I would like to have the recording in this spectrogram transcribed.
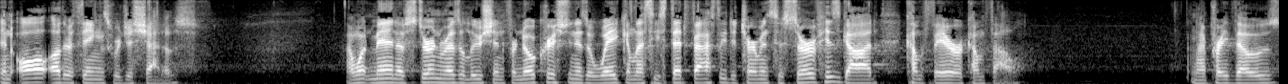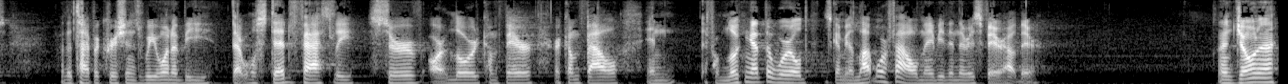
and all other things were just shadows. I want men of stern resolution, for no Christian is awake unless he steadfastly determines to serve his God, come fair or come foul. And I pray those are the type of Christians we want to be that will steadfastly serve our Lord, come fair or come foul. And if I'm looking at the world, there's going to be a lot more foul maybe than there is fair out there. And Jonah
